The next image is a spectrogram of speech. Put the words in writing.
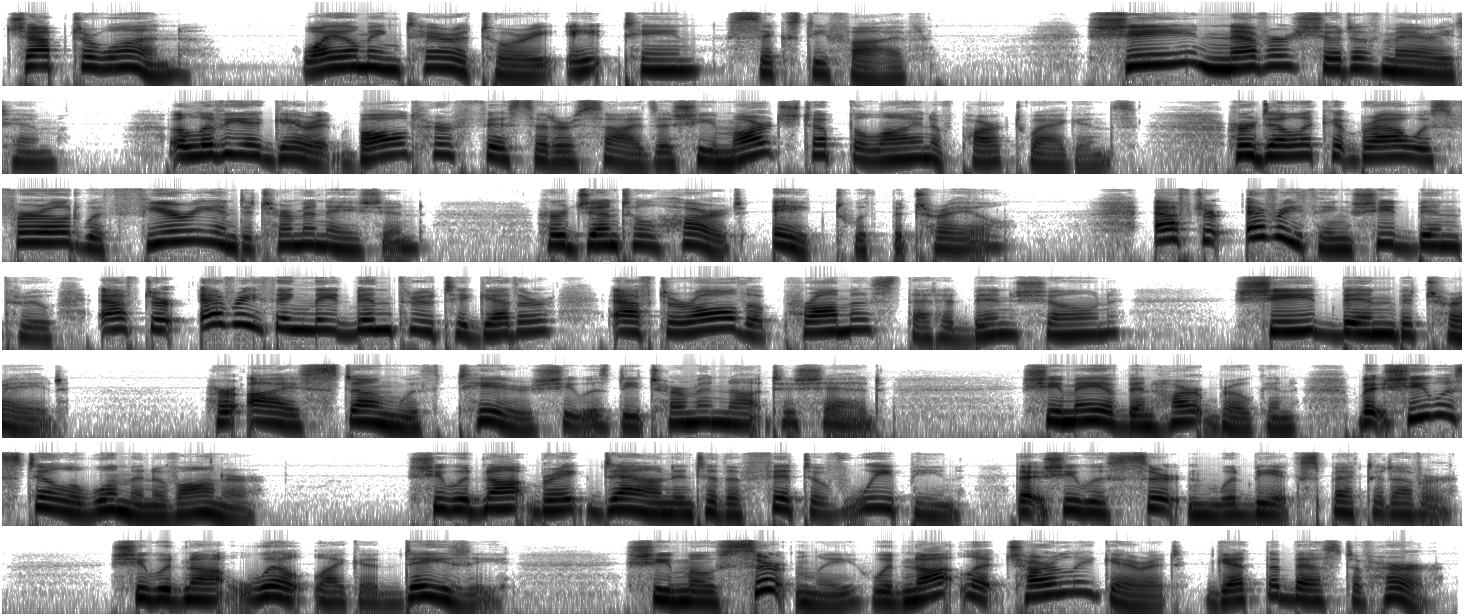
Chapter 1 Wyoming Territory, 1865. She never should have married him. Olivia Garrett balled her fists at her sides as she marched up the line of parked wagons. Her delicate brow was furrowed with fury and determination. Her gentle heart ached with betrayal. After everything she'd been through, after everything they'd been through together, after all the promise that had been shown, she'd been betrayed. Her eyes stung with tears she was determined not to shed. She may have been heartbroken, but she was still a woman of honor. She would not break down into the fit of weeping that she was certain would be expected of her. She would not wilt like a daisy. She most certainly would not let Charlie Garrett get the best of her.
